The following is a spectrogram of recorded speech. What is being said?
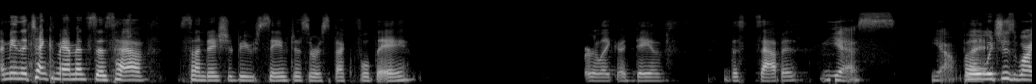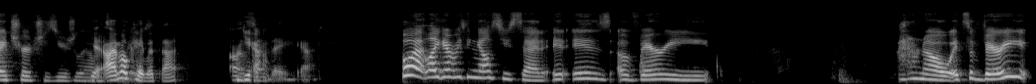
I mean the 10 commandments does have Sunday should be saved as a respectful day or like a day of the Sabbath. Yes. Yeah. But well, which is why church is usually Yeah, I'm okay with that on yeah. Sunday. Yeah. But like everything else you said, it is a very I don't know, it's a very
